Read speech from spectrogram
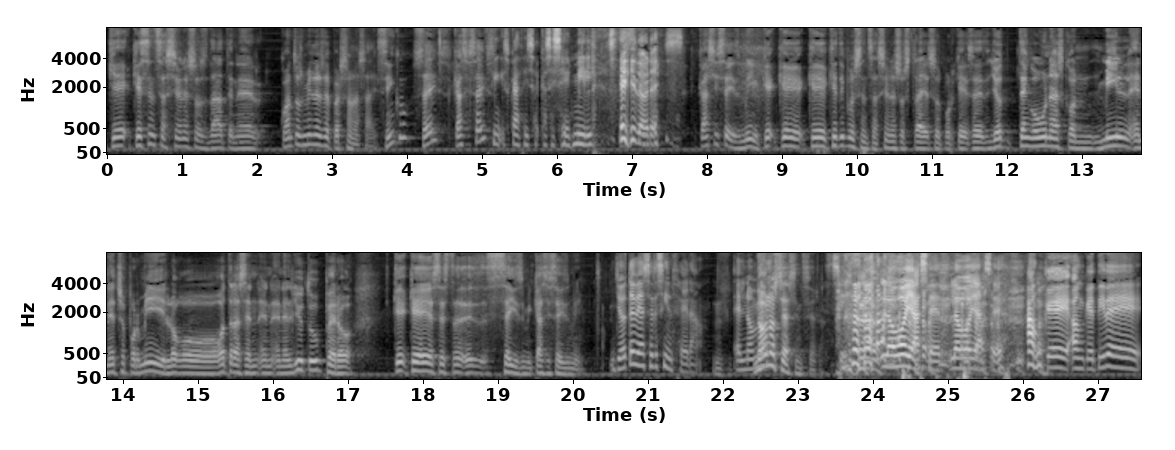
¿Qué, qué sensaciones os da tener... ¿Cuántos miles de personas hay? ¿Cinco? ¿Seis? ¿Casi seis? Sí, casi, casi 6.000 seguidores. Casi 6.000. ¿Qué, qué, qué, qué tipo de sensaciones os trae eso? Porque o sea, yo tengo unas con 1.000 en Hecho por mí y luego otras en, en, en el YouTube, pero ¿qué, qué es este eh, 6.000, casi 6.000? Yo te voy a ser sincera. El nombre... No, no seas sincera. Sí, lo, lo voy a hacer, lo voy a hacer. Aunque, aunque tire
